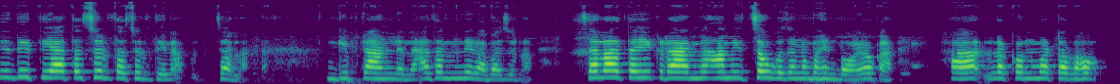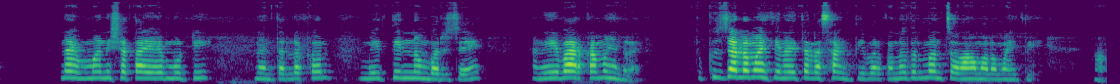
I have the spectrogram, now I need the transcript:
ते देते आता चुलता चुलतीला चला. गिफ्ट आणलेलं आहे. आता निघा बाजूला. चला आता इकडं आम्ही आम्ही चौघजणं बहीण भाऊ आहे हो का? हा लखन मोठा भाऊ. नाही मनीषा ताई आहे मोठी नंतर लखन. मी तीन नंबरचे आहे. आणि हे बारका महेंद्र आहे. तू ज्याला माहिती नाही त्याला सांगते बरं का? नंतर मनचाला आम्हाला माहिती आहे. हां.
